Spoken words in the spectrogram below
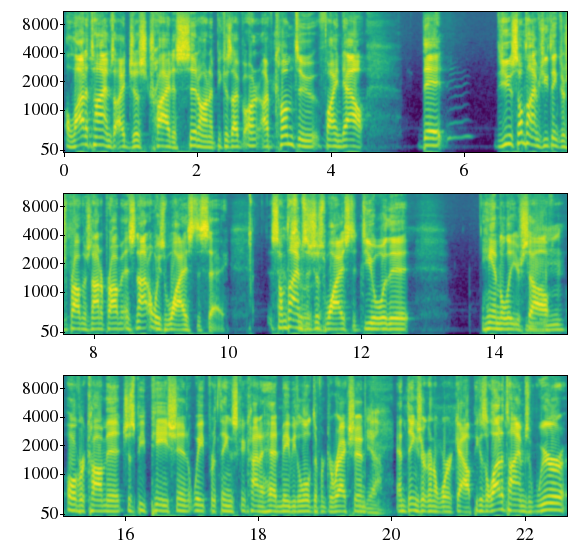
A lot of times, I just try to sit on it because I've I've come to find out that you sometimes you think there's a problem, there's not a problem. It's not always wise to say. Sometimes it's just wise to deal with it, handle it yourself, Mm-hmm. overcome it, just be patient, wait for things to kind of head maybe a little different direction. Yeah. And things are going to work out because a lot of times we're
